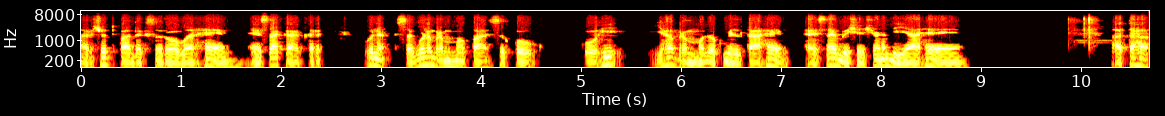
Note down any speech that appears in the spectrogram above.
हर्षोत्पादक सरोवर है, ऐसा कहकर उन सगुण ब्रह्मोपासकों को ही यह ब्रह्मलोक मिलता है, ऐसा विशेषण दिया है। अतः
